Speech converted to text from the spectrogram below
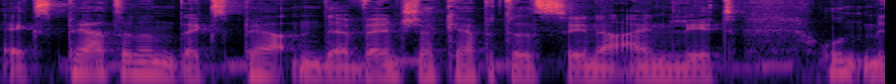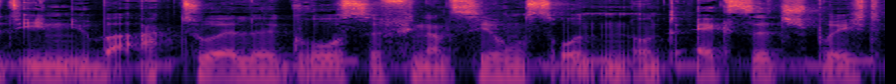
Expertinnen und Experten der Venture Capital Szene einlädt und mit ihnen über aktuelle große Finanzierungsrunden und Exits spricht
